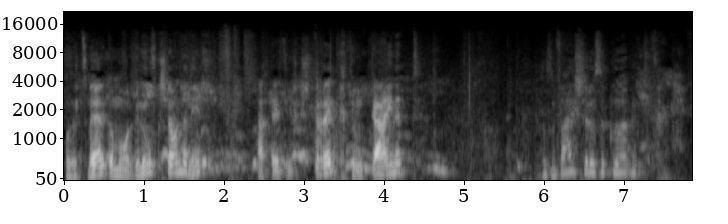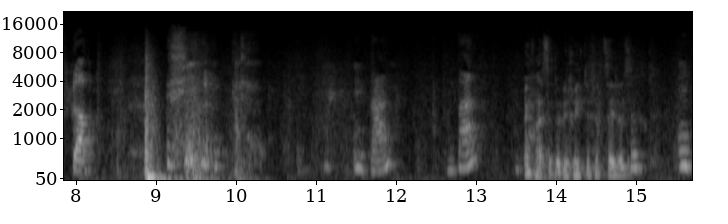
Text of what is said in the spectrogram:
Als der Zwerg am Morgen aufgestanden ist, hat er sich gestreckt und geinert, aus dem Fenster rausgeschaut. Glaube. Und dann? Und dann? Ich weiß nicht, ob ich weiter erzählen soll. Und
